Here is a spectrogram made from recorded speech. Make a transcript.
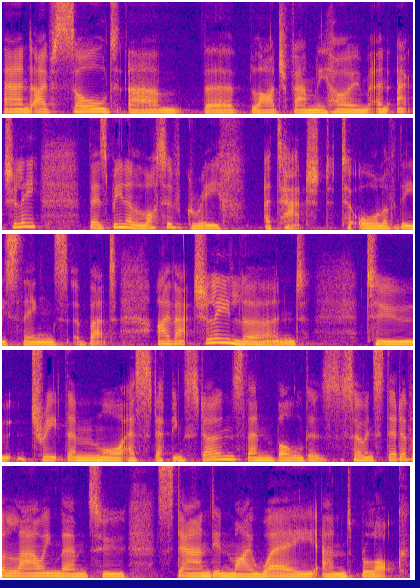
And I've sold um, the large family home. And actually, there's been a lot of grief attached to all of these things. But I've actually learned to treat them more as stepping stones than boulders. So instead of allowing them to stand in my way and block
